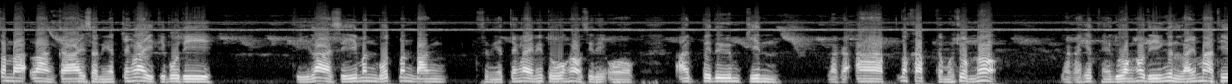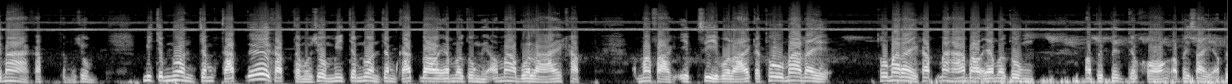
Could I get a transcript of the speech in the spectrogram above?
สำระร่างกายเสนียดจังไรที่บดีสีราสีมันบดมันบังเสนียดจังไรในตัวของเฮาสิได้ออกเอาไปดื่มกิน แล้วก็อาบเนาะครับท่านผู้ชมเนาะแล้วก็เฮ็ดให้ดวงเฮาดีเงินไหลมาเที่มาครับท่านผู้ชม มีจำนวนจำกัดเด้อครับท่านผู้ชมมีจำนวนจำกัดบาแอมเราตรงนี้เอามาบ่หลายครับามาฝาก FC บ่หลายก็โทรมาได้โทรมาได้ครับมาหาเบาแอมเอาตรงเอาไปเป็นเจ้าของเอาไปใส่เอาไป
